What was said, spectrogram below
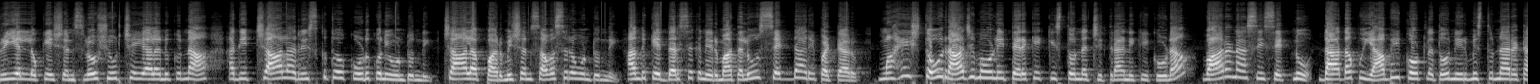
రియల్ లొకేషన్స్లో షూట్ చేయాలనుకున్నా అది చాలా రిస్క్తో కూడుకుని ఉంటుంది. చాలా పర్మిషన్స్ అవసరం ఉంటుంది. అందుకే దర్శక నిర్మాతలు సెట్ దారి పట్టారు. మహేష్తో రాజమౌళి తెరకెక్కిస్తున్న చిత్రానికి కూడా వారణాసి సెట్ను దాదాపు యాభై కోట్లతో నిర్మిస్తున్నారట.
